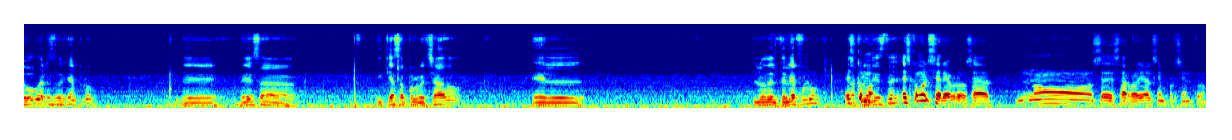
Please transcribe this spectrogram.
tú eres un ejemplo de, de esa y que has aprovechado el lo del teléfono. Es como, es como el cerebro, o sea, no se desarrolla al 100%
